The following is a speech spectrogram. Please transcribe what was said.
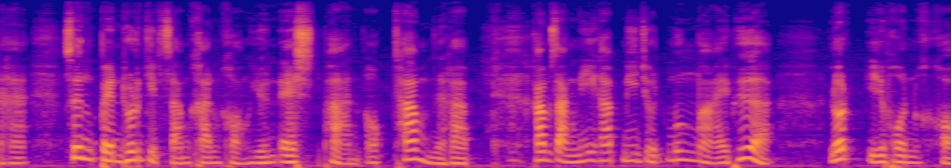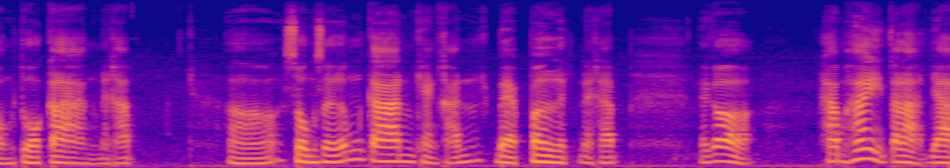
นะฮะซึ่งเป็นธุรกิจสำคัญของ UNH ผ่าน Optum นะครับคำสั่งนี้ครับมีจุดมุ่งหมายเพื่อลดอิทธิพลของตัวกลางนะครับส่งเสริมการแข่งขันแบบเปิดนะครับ แล้วก็ทำให้ตลาดยา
